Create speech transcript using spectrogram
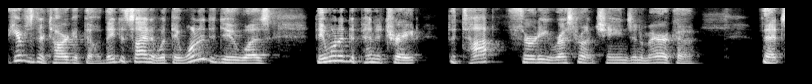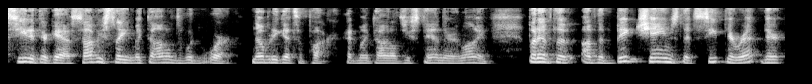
here's their target though. They decided what they wanted to do was they wanted to penetrate the top 30 restaurant chains in America that seated their guests. Obviously, McDonald's wouldn't work. Nobody gets a puck at McDonald's. You stand there in line. But of the of the big chains that seat their their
